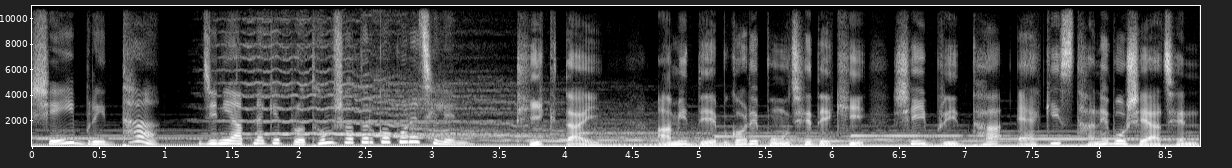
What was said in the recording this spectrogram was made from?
সেই বৃদ্ধা যিনি আপনাকে প্রথম সতর্ক করেছিলেন। ঠিক তাই। আমি দেবগড়ে পৌঁছে দেখি সেই বৃদ্ধা একই স্থানে বসে আছেন।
